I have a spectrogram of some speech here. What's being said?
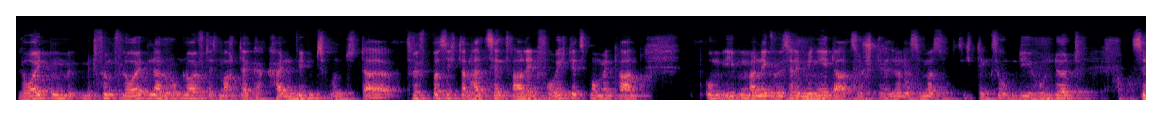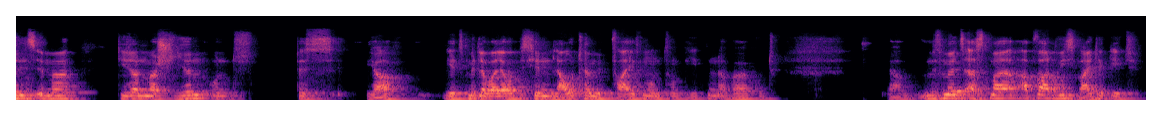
Leuten, mit fünf Leuten dann rumläuft, das macht ja gar keinen Wind. Und da trifft man sich dann halt zentral in Feucht jetzt momentan, um eben mal eine größere Menge darzustellen. Und das sind immer so, ich denke so um die 100 sind es immer, die dann marschieren und das, ja, jetzt mittlerweile auch ein bisschen lauter mit Pfeifen und Trompeten, aber gut. Ja, müssen wir jetzt erstmal abwarten, wie es weitergeht.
